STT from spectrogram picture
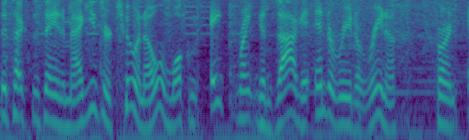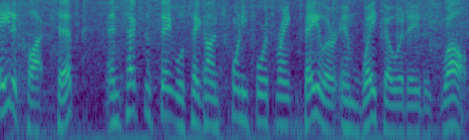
The Texas A&M Aggies are 2-0 and welcome 8th-ranked Gonzaga into Reed Arena for an 8 o'clock tip and Texas State will take on 24th ranked Baylor in Waco at 8 as well.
